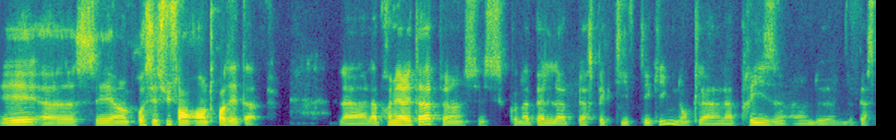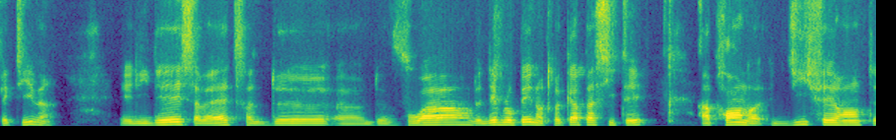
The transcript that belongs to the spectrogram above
Et c'est un processus en trois étapes. La, première étape, hein, c'est ce qu'on appelle la perspective taking, donc la, prise hein, de, perspective. Et l'idée, ça va être de, euh, de, voir, de développer notre capacité à prendre différentes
